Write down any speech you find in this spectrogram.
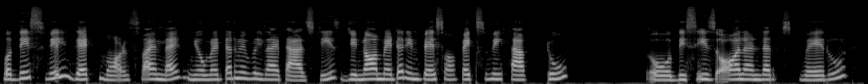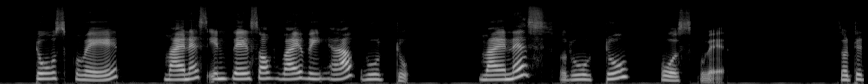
So this will get modified like numerator we will write as this. Denominator in place of x we have 2 so this is all under square root 2 square minus in place of y we have root 2 minus root 2 whole square. So to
